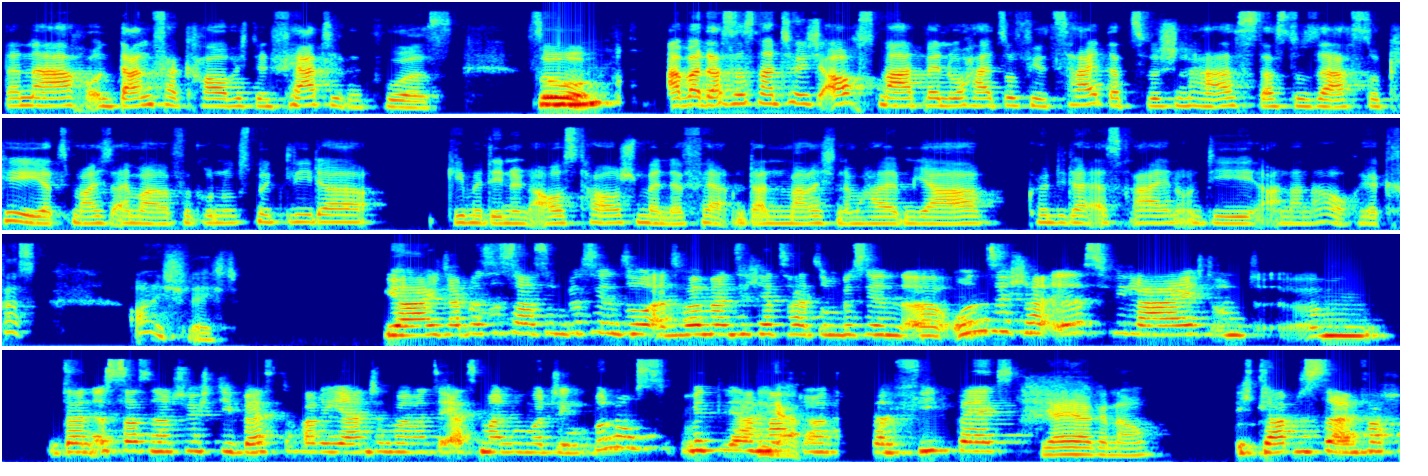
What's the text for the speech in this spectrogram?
danach und dann verkaufe ich den fertigen Kurs. So. Mhm. Aber das ist natürlich auch smart, wenn du halt so viel Zeit dazwischen hast, dass du sagst, okay, jetzt mache ich es einmal für Gründungsmitglieder, gehe mit denen austauschen, wenn der fährt, und dann mache ich in einem halben Jahr, können die da erst rein und die anderen auch. Ja, krass. Auch nicht schlecht. Ja, ich glaube, das ist auch so ein bisschen so, also wenn man sich jetzt halt so ein bisschen äh, unsicher ist vielleicht und ähm, dann ist das natürlich die beste Variante, wenn man es erstmal nur mit den Gründungsmitgliedern macht ja. und dann Feedbacks. Ja, ja, genau. Ich glaube, das ist einfach,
